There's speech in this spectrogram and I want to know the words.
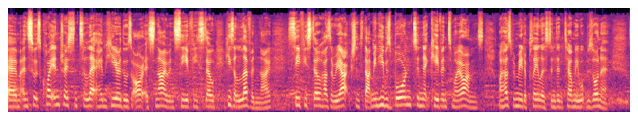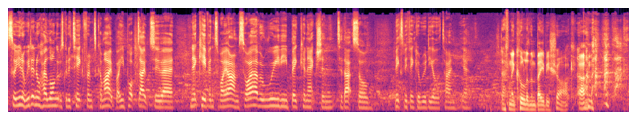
Um, and so it's quite interesting to let him hear those artists now and see if he still, he's 11 now, see if he still has a reaction to that. I mean, he was born to Nick Cave Into My Arms. My husband made a playlist and didn't tell me what was on it. So, you know, we didn't know how long it was going to take for him to come out, but he popped out to uh, Nick Cave Into My Arms. So I have a really big connection to that song. Makes me think of Rudy all the time, yeah. Definitely cooler than Baby Shark. Um,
